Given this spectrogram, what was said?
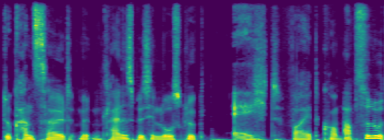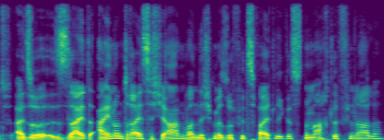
du kannst halt mit ein kleines bisschen Losglück echt weit kommen. Absolut. Also seit 31 Jahren waren nicht mehr so viele Zweitligisten im Achtelfinale.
